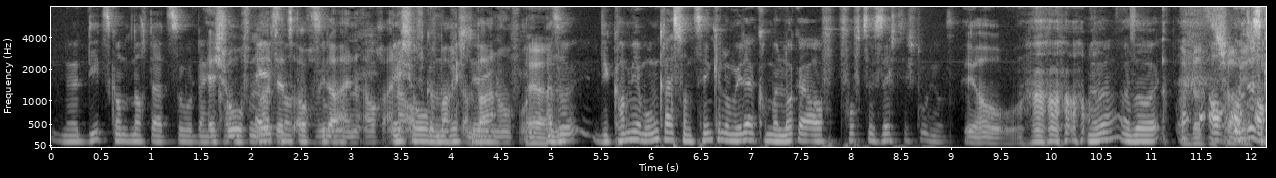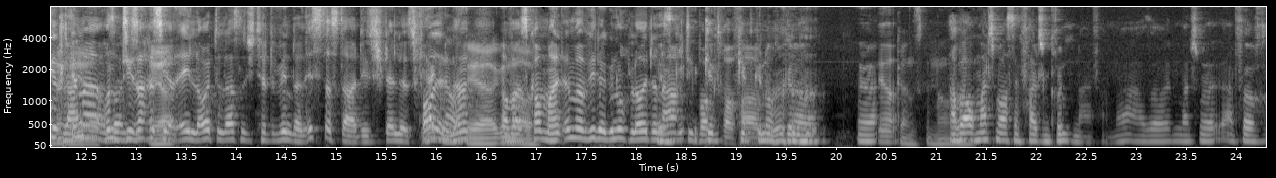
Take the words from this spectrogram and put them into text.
ne, Dietz kommt noch dazu. Dann Eschhofen kommt hat jetzt auch dazu. wieder eine, auch eine Eschhofen, aufgemacht richtig. am Bahnhof. Und Ja. Also wir kommen hier im Umkreis von 10 Kilometer, kommen wir locker auf 50, 60 Studios. Jo. Ne? Also auch, Und es gibt kleine immer, und die Sache ist ja, ey, Leute lassen sich tätowieren, dann ist das da, die Stelle ist voll, Ja, genau. ne? Ja, genau. Aber es kommen halt immer wieder genug Leute es nach, gibt, die Bock gibt, drauf gibt haben. genug, genau. Ja. Ja. Ganz genau. Aber auch manchmal aus den falschen Gründen einfach. Ne? Also manchmal einfach,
